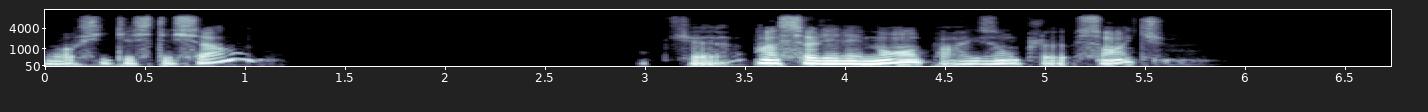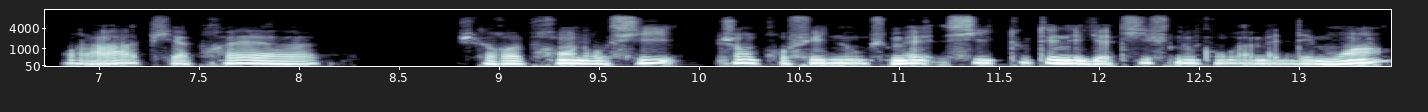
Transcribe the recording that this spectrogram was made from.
On va aussi tester ça. Euh, un seul élément, par exemple 5. Voilà, puis après, je vais reprendre aussi, j'en profite, donc je mets si tout est négatif, donc on va mettre des moins,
